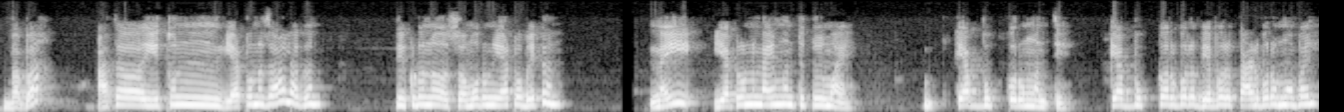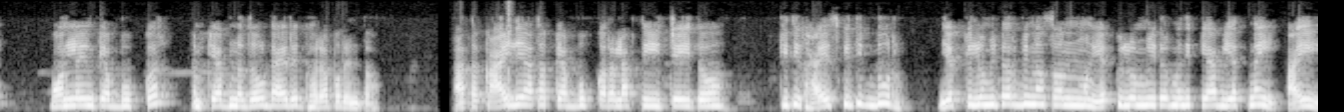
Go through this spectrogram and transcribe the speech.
बाबा आता इथून याटोनं जावं लागन. तिकडून समोरून याटो भेटन. नाही याटोनं नाही म्हणते तुम्ही माय. कॅब बुक करू म्हणते. कॅब बुक कर बरं घे बरं काढ बरं मोबाईल ऑनलाईन कॅब बुक कर आणि कॅबनं जाऊ डायरेक्ट घरापर्यंत. आता काय लिहि आता कॅब बुक करावं लागते इथे इथं? किती आहेस किती दूर? एक किलोमीटर बी नसन मग एक किलोमीटरमध्ये कॅब येत नाही आई.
